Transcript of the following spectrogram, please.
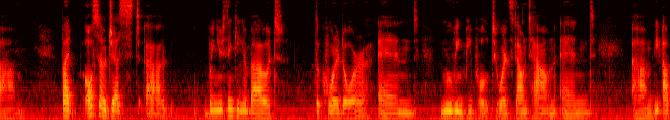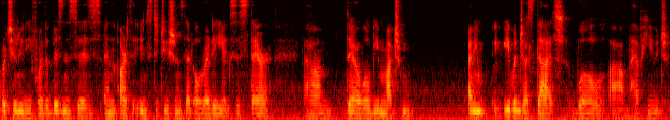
Um, but also, just uh, when you're thinking about the corridor and moving people towards downtown and um, the opportunity for the businesses and art institutions that already exist there, um, there will be much. I mean, even just that will um, have huge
